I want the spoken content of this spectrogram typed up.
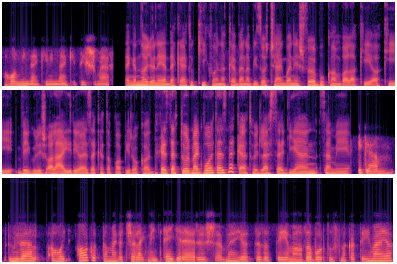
ahol mindenki mindenkit ismer. Engem nagyon érdekelt, hogy kik vannak ebben a bizottságban, és fölbukkan valaki, aki végül is aláírja ezeket a papírokat. Kezdettől meg volt ez neked, hogy lesz egy ilyen személy? Igen, mivel ahogy alkottam meg a cselekményt, egyre erősebben jött ez a téma, az abortusznak a témája,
